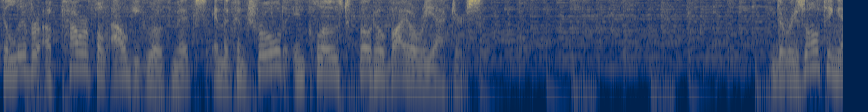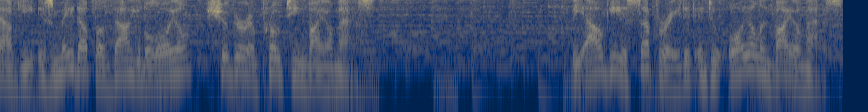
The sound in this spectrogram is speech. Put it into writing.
deliver a powerful algae growth mix in the controlled, enclosed photobioreactors. The resulting algae is made up of valuable oil, sugar, and protein biomass. The algae is separated into oil and biomass.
